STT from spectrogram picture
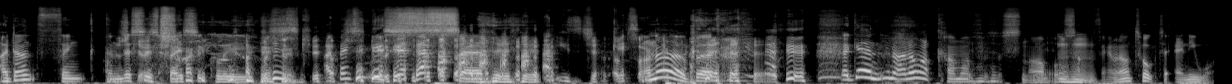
I don't think, I'm and just this is kidding. basically. I'm just kidding. I basically said He's joking. I'm sorry. no, but again, you know, I don't want to come off as a snob or Mhm. something. I mean, I'll talk to anyone.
